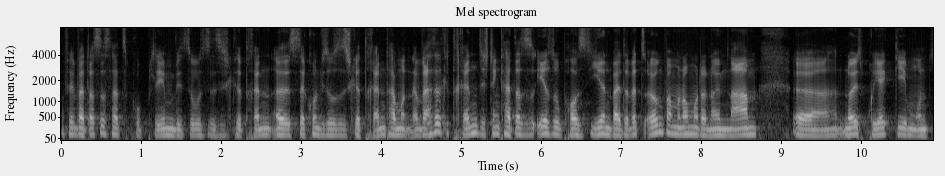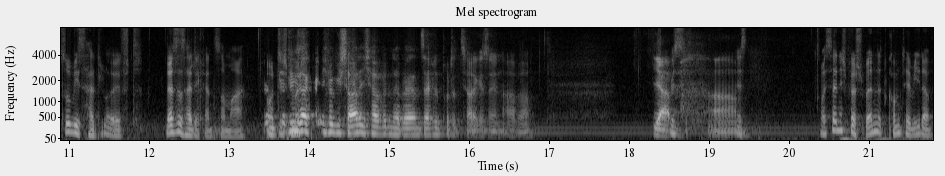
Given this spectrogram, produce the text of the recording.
Auf jeden Fall, das ist halt das Problem, wieso sie sich getrennt, äh, ist der Grund, wieso sie sich getrennt haben. Und was heißt getrennt? Ich denke halt, dass es eher so pausieren, weil da wird es irgendwann mal nochmal unter neuem Namen äh, neues Projekt geben und so wie es halt läuft. Das ist halt ganz normal. Und ich, wie gesagt, finde ich wirklich schade. Ich habe in der Band sehr viel Potenzial gesehen, aber ja. Ist, ähm, ist, ist ja nicht verschwendet, kommt ja wieder.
